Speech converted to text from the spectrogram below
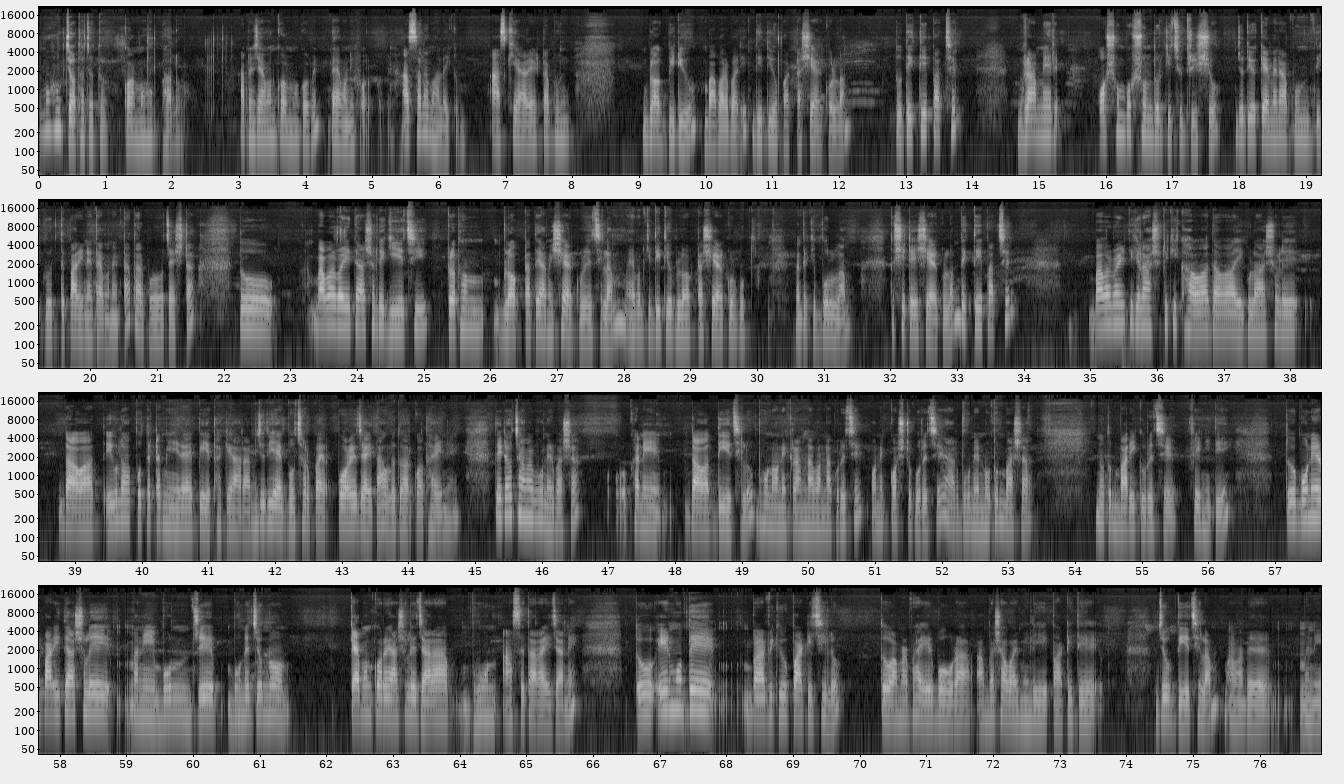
কর্ম হোক, যথাযথ কর্ম হোক, ভালো। আপনি যেমন কর্ম করবেন, তেমনই ফল পাবেন। আসসালামু আলাইকুম। আজকে আর একটা ব্লগ ভিডিও, বাবার বাড়ি, দ্বিতীয় পার্টটা শেয়ার করলাম। তো দেখতেই পাচ্ছেন, গ্রামের অসম্ভব সুন্দর কিছু দৃশ্য। যদিও ক্যামেরা বন্দি করতে পারি না তেমন একটা, তারপরও চেষ্টা। তো বাবার বাড়িতে আসলে গিয়েছি প্রথম ব্লগটাতে আমি শেয়ার করেছিলাম, এমনকি দ্বিতীয় ব্লগটা শেয়ার করব আপনাদেরকে বললাম। তো সেটাই শেয়ার করলাম, দেখতেই পাচ্ছেন। বাবার বাড়িতে গেলে আসলে কি খাওয়া দাওয়া, এগুলো আসলে দাওয়াত, এগুলো প্রত্যেকটা মেয়েরাই পেয়ে থাকে। আর আমি যদি এক বছর পরে যাই তাহলে তো আর কথাই নেই। তো এটা হচ্ছে আমার বোনের বাসা। ওখানে দাওয়াত দিয়েছিল। বোন অনেক রান্না বান্না করেছে, অনেক কষ্ট করেছে। আর বোনের নতুন বাসা। নতুন বাড়ি করেছে ফেনীতে। তো বোনের বাড়িতে আসলে মানে বোন যে, বোনের জন্য কেমন করে আসলে যারা বোন আছে তারাই জানে। তো এর মধ্যে বারবিকিউ পার্টি ছিল। তো আমার ভাইয়ের বউরা, আমরা সবাই মিলে পার্টিতে যোগ দিয়েছিলাম। আমাদের মানে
